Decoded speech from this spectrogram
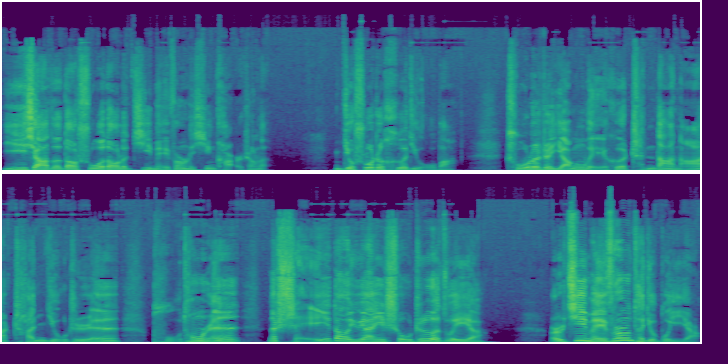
一下子倒说到了季美凤的心坎上了。你就说这喝酒吧，除了这杨伟和陈大拿馋酒之人，普通人那谁倒愿意受这罪呀？而季美凤她就不一样。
